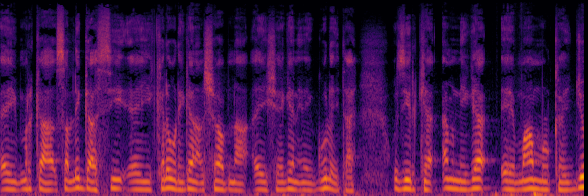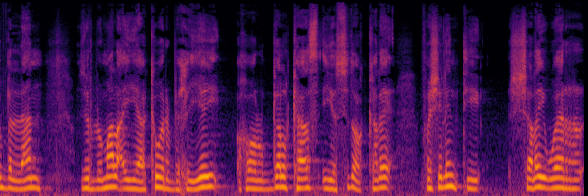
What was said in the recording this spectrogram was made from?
ay markaa saldhigaasi ay kala wareegaan al-shabaabna ay sheegeen inay guul ay tahay. Wasiirka amniga ee maamulka jubbaland wasiir ayaa ka warbixiyey howlgalkaas iyo sidoo kale fashilintii shalay weerar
